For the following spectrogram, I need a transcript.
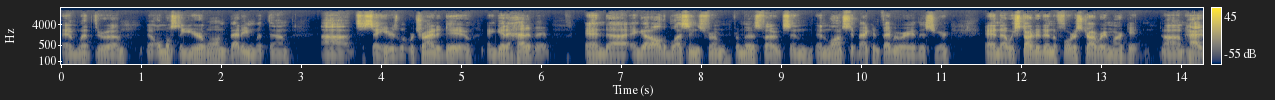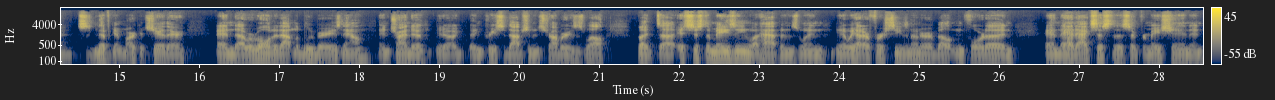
and went through a you know, almost a year long vetting with them uh, to say, here's what we're trying to do and get ahead of it. And, uh, and got all the blessings from, from those folks and, and launched it back in February of this year. And uh, we started in the Florida strawberry market, um, had significant market share there. And uh, we're rolling it out in the blueberries now and trying to, you know, increase adoption in strawberries as well. But uh, it's just amazing what happens when, you know, we had our first season under our belt in Florida and, and they had access to this information and,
